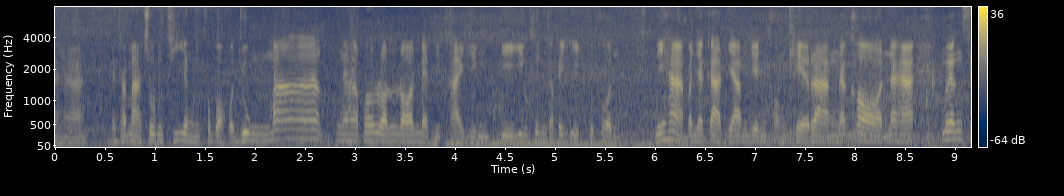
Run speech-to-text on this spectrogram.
นะฮะแต่ถ้ามาช่วงเที่ยงนี้เขาบอกว่ายุ่งมากนะฮะเพราะร้อนๆแบบนี้ขายยิ่งดียิ่งขึ้นเข้าไปอีกทุกคน นี่ฮะบรรยากาศยามเย็นของเขรางนครนะฮะเมืองเซ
